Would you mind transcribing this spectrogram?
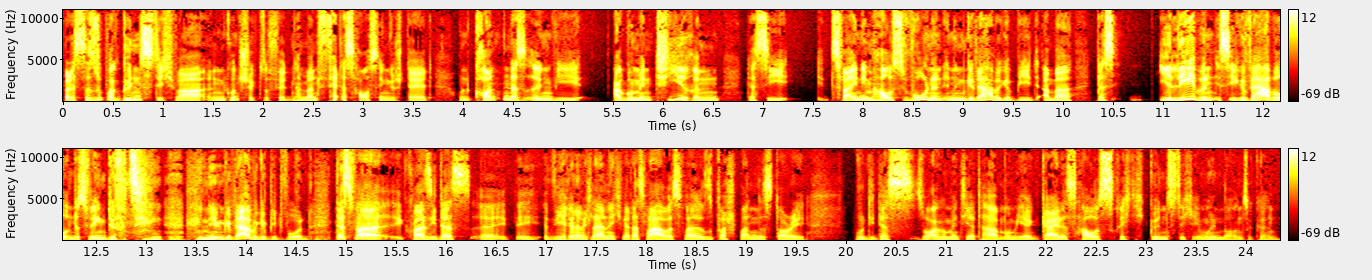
weil es da super günstig war, ein Grundstück zu finden, haben dann ein fettes Haus hingestellt und konnten das irgendwie argumentieren, dass sie zwar in dem Haus wohnen, in einem Gewerbegebiet, aber dass ihr Leben ist ihr Gewerbe und deswegen dürfen sie in dem Gewerbegebiet wohnen. Das war quasi das, äh, ich, ich erinnere mich leider nicht, wer das war, aber es war eine super spannende Story, wo die das so argumentiert haben, um ihr geiles Haus richtig günstig irgendwo hinbauen zu können.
